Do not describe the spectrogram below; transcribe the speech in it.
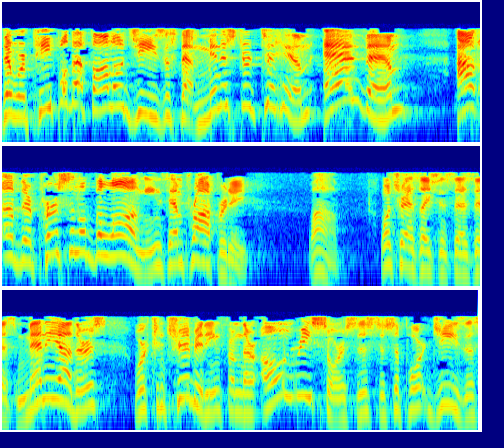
There were people that followed Jesus that ministered to him and them out of their personal belongings and property. Wow. One translation says this Many others were contributing from their own resources to support Jesus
